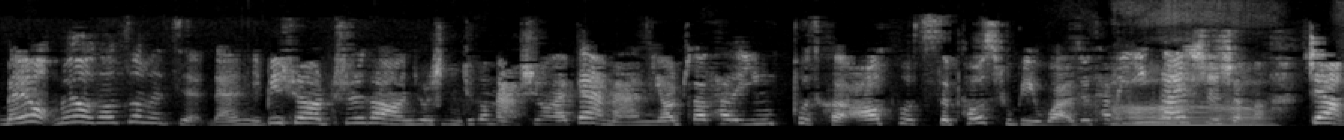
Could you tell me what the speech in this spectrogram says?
没有没有到这么简单，你必须要知道，就是你这个码是用来干嘛，你要知道它的 input 和 output supposed to be what，就它们应该是什么，啊这样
